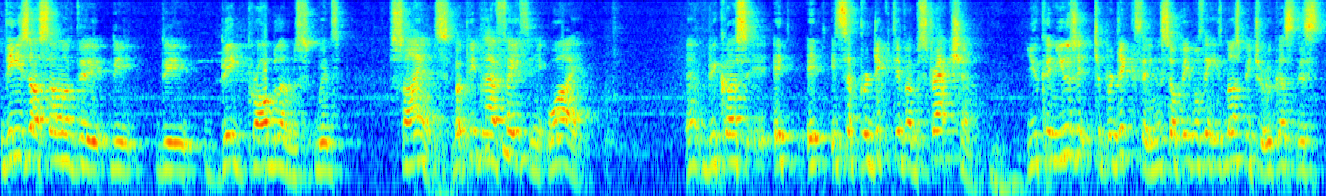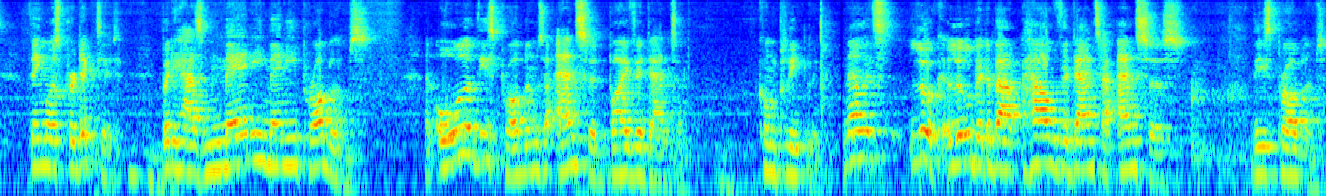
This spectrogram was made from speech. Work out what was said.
these are some of the, the, the big problems with science. But people have faith in it. Why? Eh, because it, it, it's a predictive abstraction. You can use it to predict things, so people think it must be true because this thing was predicted. But it has many, many problems. And all of these problems are answered by Vedanta completely. Now let's look a little bit about how Vedanta answers these problems.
